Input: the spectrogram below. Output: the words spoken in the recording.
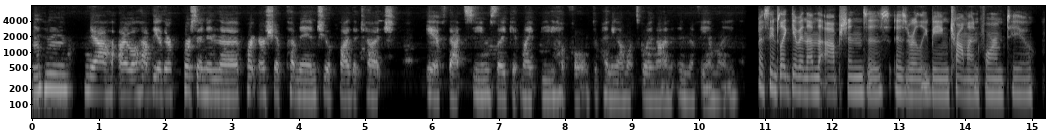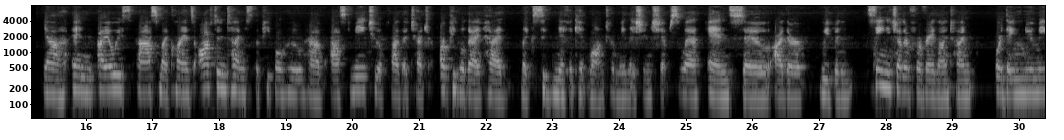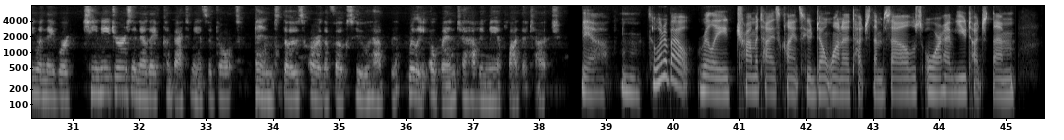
Mm-hmm, yeah, I will have the other person in the partnership come in to apply the touch if that seems like it might be helpful, depending on what's going on in the family. It seems like giving them the options is is really being trauma informed too. Yeah, and I always ask my clients. Oftentimes, the people who have asked me to apply the touch are people that I've had like significant long term relationships with, and so either we've been seeing each other for a very long time, or they knew me when they were teenagers, and now they've come back to me as adults. And those are the folks who have been really open to having me apply the touch. Yeah. Mm-hmm. So, what about really traumatized clients who don't want to touch themselves or have you touched them?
